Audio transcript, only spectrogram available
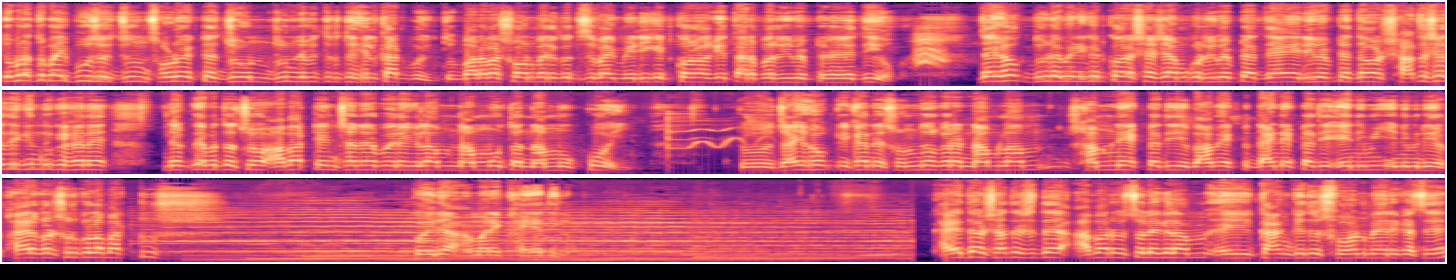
তোমরা তো ভাই বুঝো জুন ছোট একটা জুন, জুনের ভিতরে তো হেল কাটবই। তো বারবার সোহন ভাই করতেছে ভাই মেডিকেট করো আগে, তারপর রিভেপটা নিলে দিও। যাই হোক দুটা মেডিকেট করার শেষে আমাকে রিভেপটা দেয়। রিভেপটা দেওয়ার সাথে সাথে কিন্তু এখানে দেখতে পাচ্ছ, আবার টেনশনের পরে গেলাম, নাম্মু তো নাম্মু কই? তো যাই হোক, এখানে সুন্দর করে নামলাম। সামনে একটা দিয়ে বামে একটা, ডাইন একটা দিয়ে এনিমি এনিমি দিয়ে ফায়ার করা শুরু করলাম আর কইরা আমারে খাইয়া দিল। খাইয়ে দেওয়ার সাথে সাথে আবারও চলে গেলাম এই কাঙ্ক্ষিত সোহান ভাইয়ের কাছে।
